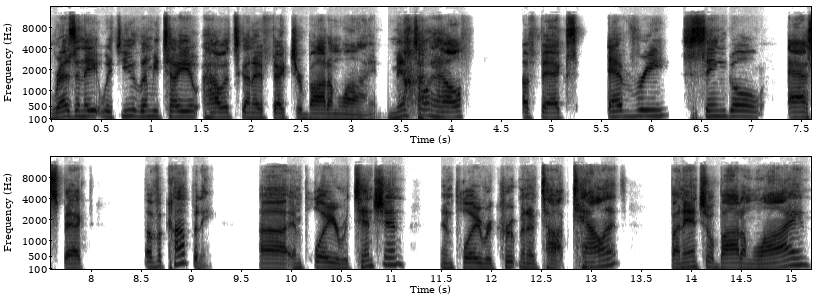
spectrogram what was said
resonate with you, let me tell you how it's going to affect your bottom line. Mental health affects every single aspect of a company. Uh, employee retention, employee recruitment of top talent, financial bottom line.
